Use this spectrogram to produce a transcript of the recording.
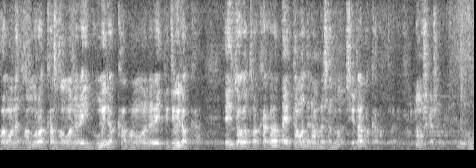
ভগবানের ধর্ম রক্ষা ভগবানের এই ভূমি রক্ষা, ভগবানের এই পৃথিবী রক্ষা, এই জগৎ রক্ষা করার দায়িত্ব আমাদের, আমরা সেটা রক্ষা করতে পারি। নমস্কার সবাই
